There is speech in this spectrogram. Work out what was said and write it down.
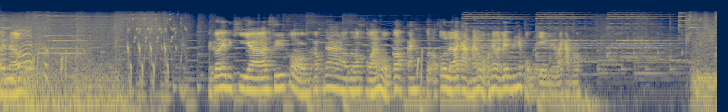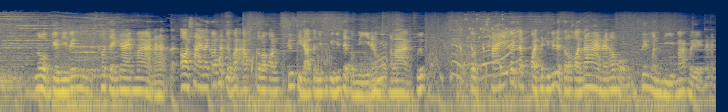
เลยนะผม แล้วก็เล่นเคลียร์ซื้อของอัพดาวตัวละครผมก็ไปกดออโต้เลยละกันนะครับผมให้มันเล่นให้ผมเองเลยละกันเนาะโลกเกมนี้เล่นเข้าใจง่ายมากนะฮะอ๋อใช่แล้วก็ถ้าเกิดว่าอัพตัวละครขึ้นสีดาวจะมีสกิลพิเศษตรงนี้นะครับผมข้างล่างปึ๊บกดใช้ก็จะปล่อยสกิลพิเศษตัวละครได้นะครับผมซึ่งมันดีมากเลยนะฮะ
